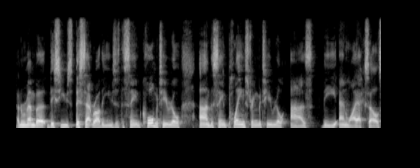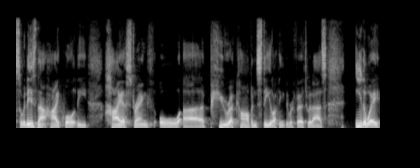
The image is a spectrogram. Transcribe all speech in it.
And remember, this, use, this set rather uses the same core material and the same plain string material as the NYXL. So it is that high quality, higher strength or uh, purer carbon steel, I think they refer to it as. Either way,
